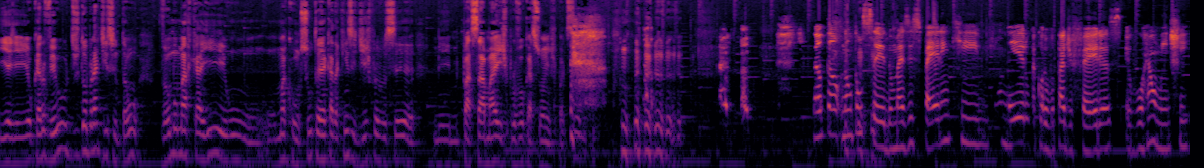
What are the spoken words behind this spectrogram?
E eu quero ver o desdobrar disso. Então, vamos marcar aí um, uma consulta aí a cada 15 dias para você me, me, passar mais provocações, pode ser? não tão, não tão cedo, mas esperem que em janeiro, quando eu vou estar de férias, eu vou realmente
